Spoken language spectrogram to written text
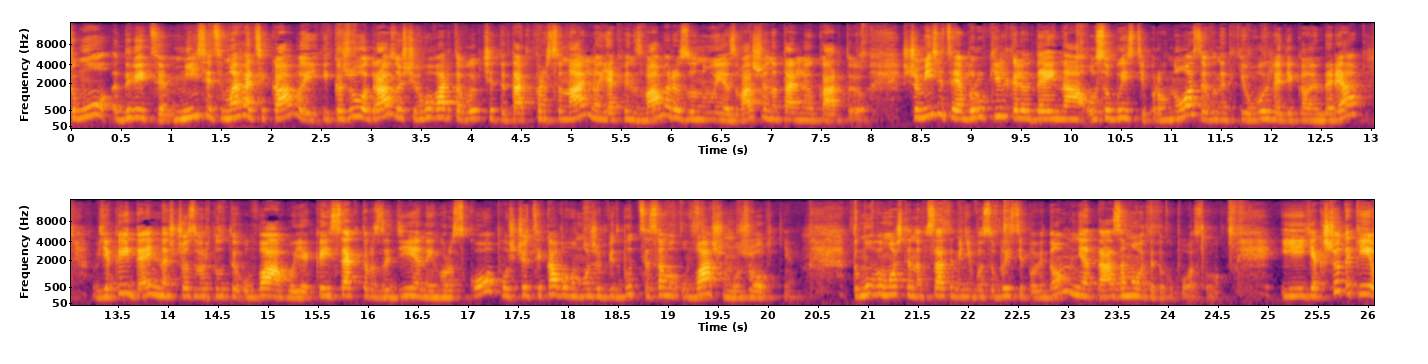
Тому дивіться, місяць мега цікавий, і кажу одразу, що його варто вивчити так персонально, як він з вами резонує, з вашою натальною картою. Щомісяця я беру кілька людей на особисті прогнози, вони такі у вигляді календаря, в який день на що звернути увагу, який сектор задіяний гороскопу, що цікавого може відбутися саме у вашому жовтні. Тому ви можете написати мені в особисті повідомлення та замовити таку послугу. І якщо такі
